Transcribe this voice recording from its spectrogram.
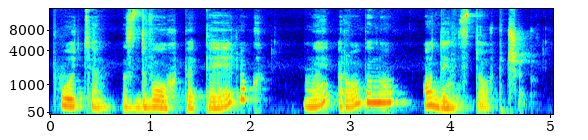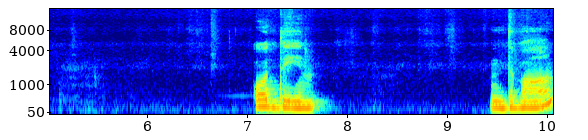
потім з двох петельок ми робимо один стовпчик. Один, два,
